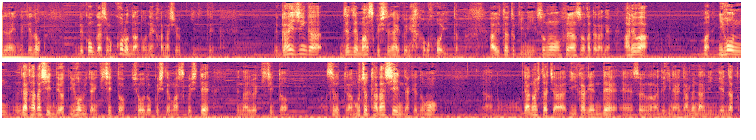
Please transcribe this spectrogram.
なのかもしれないんだけどで今回そのコロナのね話を聞いてて外人が全然マスクしてない国が多いとああいった時にそのフランスの方がねあれは、まあ、日本が正しいんだよ日本みたいにきちっと消毒してマスクしてなるべくきちっとするっていうのはもちろん正しいんだけどもあのであの人たちはいい加減で、えー、そういうのができないダメな人間だと、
